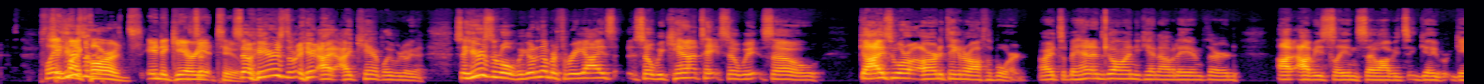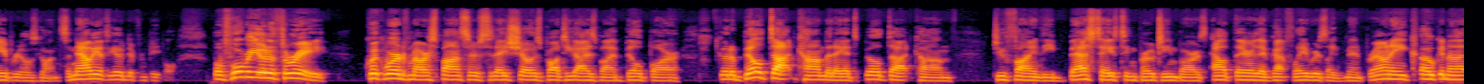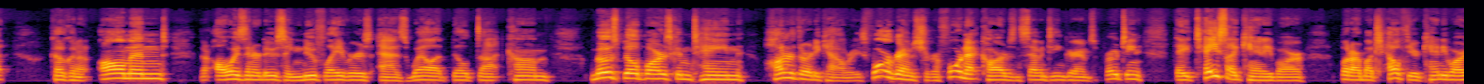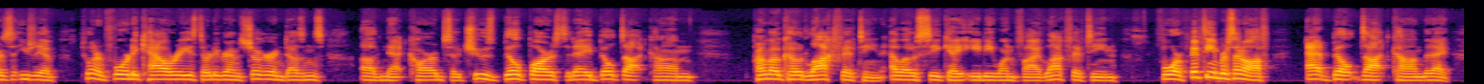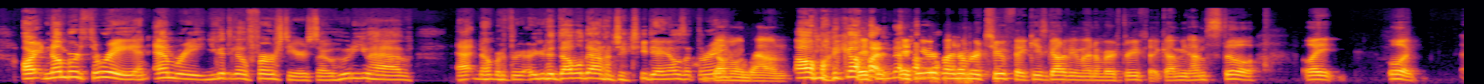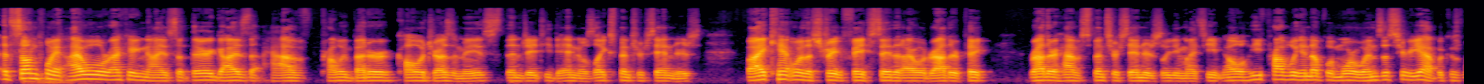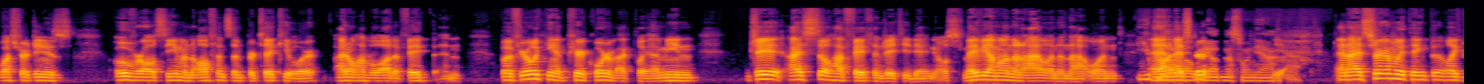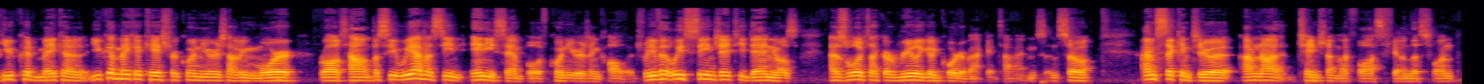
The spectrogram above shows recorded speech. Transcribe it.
played so my the- cards into Gary so, at two. So here's the here I, I can't believe we're doing that. So here's the rule. We go to number three, guys. So we cannot take so we so guys who are already taken are off the board. All right. So Bohanon's gone. You can't nominate him third, uh, obviously, and so obviously Gabriel's gone. So now we have to go to different people. Before we go to three, quick word from our sponsors. Today's show is brought to you guys by Built Bar. Go to built.com today. It's built.com to find the best tasting protein bars out there. They've got flavors like mint brownie, coconut, coconut almond. They're always introducing new flavors as well at built.com. Most built bars contain 130 calories, 4 grams of sugar, 4 net carbs, and 17 grams of protein. They taste like candy bar, but are much healthier. Candy bars that usually have 240 calories, 30 grams of sugar, and dozens of net carbs. So choose built bars today, built.com. Promo code LOCK15, L O C K E D 1 5, LOCK15 for 15% off at built.com today. All right, number three, and Emory, you get to go first here. So who do you have at number three? Are you going to double down on JT Daniels at three? Doubling down. Oh my God. if, no. if he was my number two pick, he's got to be my number three pick. I mean, I'm still like, look, at some point, I will recognize that there are guys that have probably better college resumes than JT Daniels, like Spencer Sanders. But I can't, with a straight face, say that I would rather pick, rather have Spencer Sanders leading my team. Now, will he probably end up with more wins this year? Yeah, because West Virginia's overall team and offense in particular, I don't have a lot of faith in. But if you're looking at pure quarterback play, I mean, J, I still have faith in JT Daniels. Maybe I'm on an island in that one. you and probably I will start- be on this one, yeah. Yeah. And I certainly think that like you could make a you could make a case for Quinn Ewers having more raw talent. But see, we haven't seen any sample of Quinn Ewers in college. We've at least seen JT Daniels has looked like a really good quarterback at times. And so I'm sticking to it. I'm not changing up my philosophy on this one.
